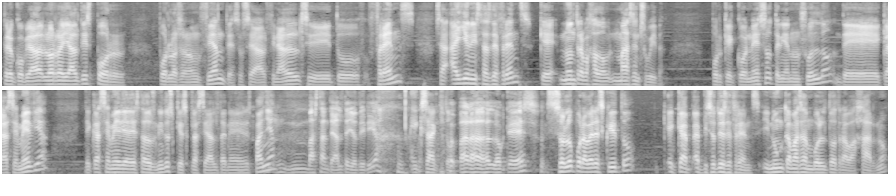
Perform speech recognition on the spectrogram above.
pero cobraba los royalties por, por los anunciantes. O sea, al final, si tú... Friends, o sea, hay guionistas de Friends que no han trabajado más en su vida. Porque con eso tenían un sueldo de clase media, de clase media de Estados Unidos, que es clase alta en España. Mm, Bastante alto, yo diría. Exacto. Para lo que es. Solo por haber escrito eh, episodios de Friends y nunca más han vuelto a trabajar, ¿no?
